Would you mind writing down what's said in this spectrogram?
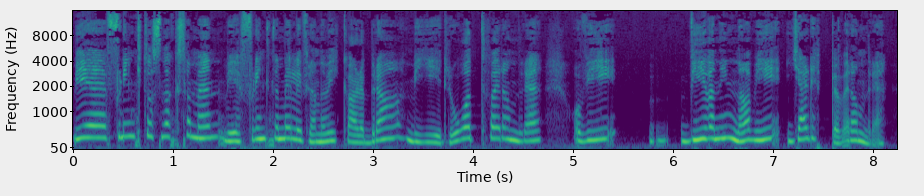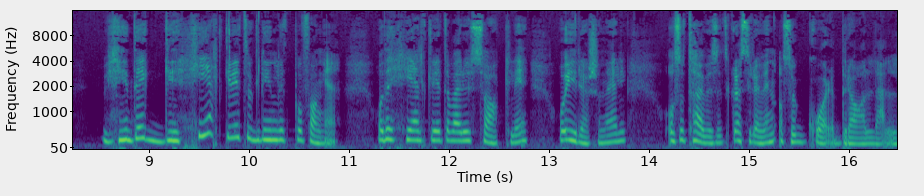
Vi er flinke til å snakke sammen, vi er flinke til å melde ifra når vi ikke har det bra, vi gir råd til hverandre, og vi, vi venninner, vi hjelper hverandre. Det er helt greit å grine litt på fanget, og det er helt greit å være usaklig og irrasjonell, og så tar vi oss et glass rødvin, og så går det bra lell.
